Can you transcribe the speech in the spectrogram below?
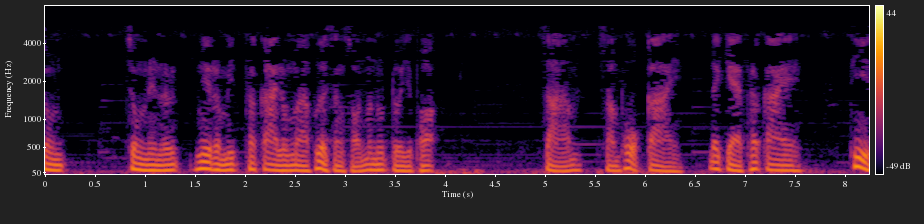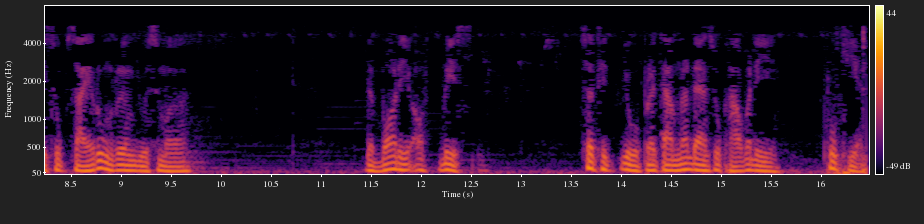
ทรง ทรงนิรมิตพระกายลงมาเพื่อสั่งสอนมนุษย์โดยเฉพาะสามสามโภคกายได้แก่พระกายที่สุขใสรุ่งเรืองอยู่เสมอ The body of bliss สถิตอยู่ประจำนแดนสุขาวดี ผู้เขียน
